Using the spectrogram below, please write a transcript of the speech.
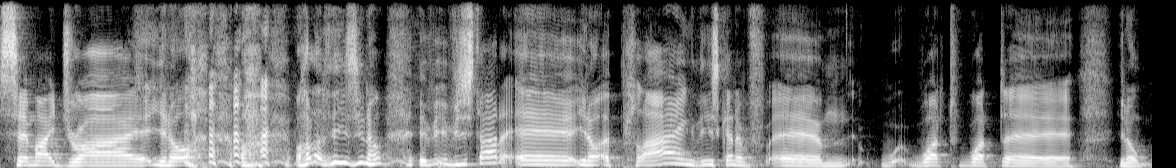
Semi-dry, you know, all of these. You know, if, if you start, uh, you know, applying these kind of um, what what uh, you know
